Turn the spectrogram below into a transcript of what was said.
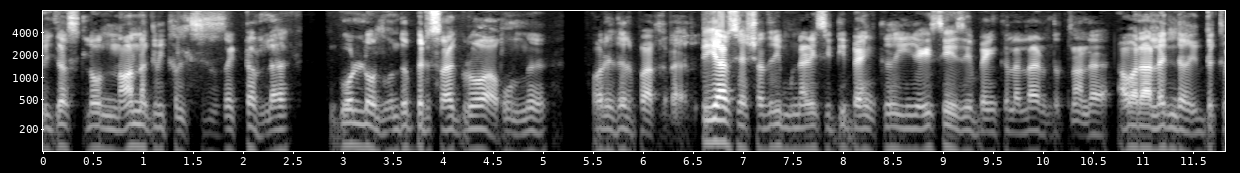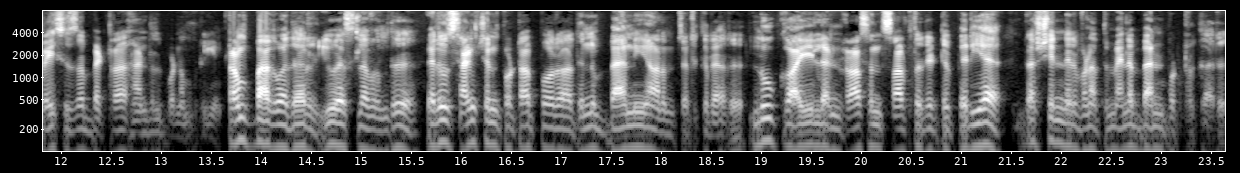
பிக்கஸ்ட் லோன் நான் அக்ரிகல்ச்சர் செக்டரில் கோல்டு லோன் வந்து பெருசாக க்ரோ ஆகும்னு அவர் எதிர்பார்க்குறாரு. பிஆர் சேஷாதிரி முன்னாடி சிட்டி பேங்க்கு ஐசிஐசிஐ பேங்க்லலாம் இருந்ததுனால அவரால் இந்த இந்த கிரைசிஸை பெட்டராக ஹேண்டில் பண்ண முடியும். ட்ரம்ப் பாகவதர் யூஎஸில் வந்து வெறும் சாங்ஷன் போட்டால் போகாதுன்னு பேனியும் ஆரம்பிச்சிருக்கிறாரு. லூக் ஆயில் அண்ட் ராசன் சாஃப்ட்வேர் பெரிய ரஷ்யன் நிறுவனத்து மேலே பேன் போட்டிருக்காரு.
